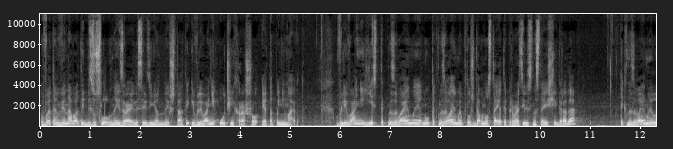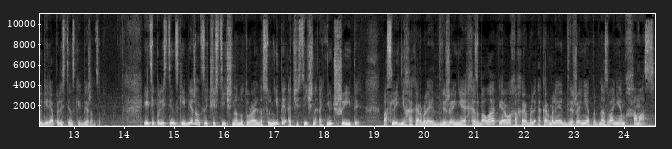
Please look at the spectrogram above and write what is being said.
В этом виноваты, безусловно, Израиль и Соединенные Штаты, и в Ливане очень хорошо это понимают – в Ливане есть так называемые, ну так называемые, потому что давно стоят и превратились в настоящие города, так называемые лагеря палестинских беженцев. Эти палестинские беженцы частично натурально сунниты, а частично отнюдь шииты. Последних окормляет движение Хезбалла, первых окормляет движение под названием Хамас.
